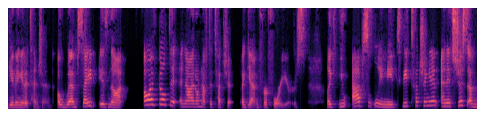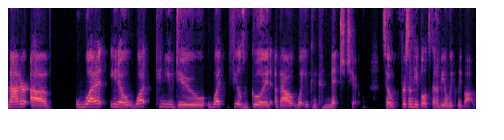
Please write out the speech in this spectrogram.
giving it attention. A website is not oh, I've built it and now I don't have to touch it again for four years. Like you absolutely need to be touching it. And it's just a matter of what, you know, what can you do? What feels good about what you can commit to? So for some people, it's going to be a weekly blog.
